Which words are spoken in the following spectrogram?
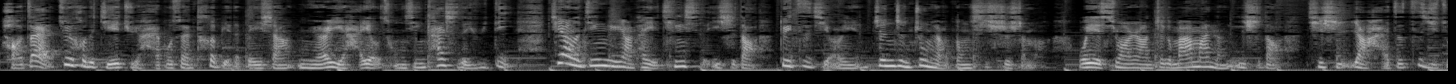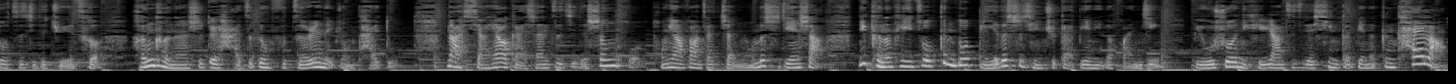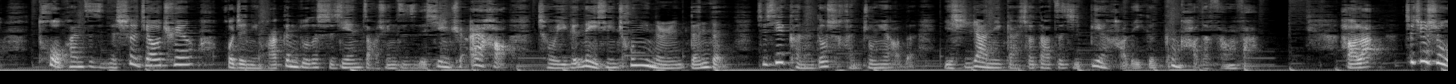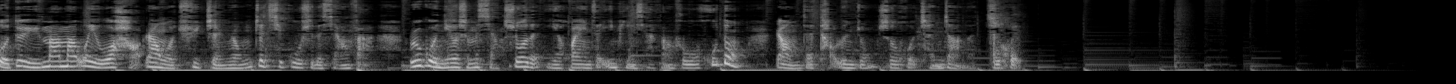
好在最后的结局还不算特别的悲伤，女儿也还有重新开始的余地。这样的经历让她也清晰的意识到，对自己而言，真正重要的东西是什么。我也希望让这个妈妈能意识到，其实让孩子自己做自己的决策，很可能是对孩子更负责任的一种态度。那想要改善自己的生活，同样放在整容的时间上，你可能可以做更多别的事情去改变你的环境。比如说，你可以让自己的性格变得更开朗，拓宽自己的社交圈，或者你花更多的时间找寻自己的兴趣爱好，成为一个内心充盈的人等等。这些可能都是很重要的，也是让你感受到自己变好的一个。更好的方法。好了，这就是我对于妈妈为我好，让我去整容这期故事的想法。如果你有什么想说的，也欢迎在音频下方和我互动，让我们在讨论中收获成长的机会。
